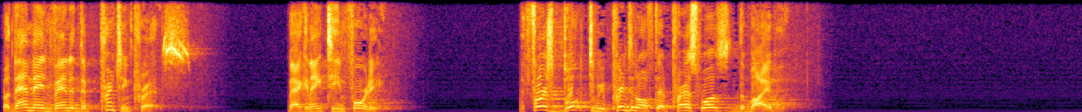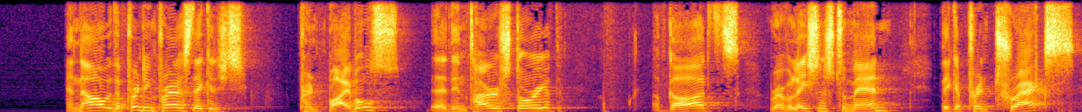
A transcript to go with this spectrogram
But then they invented the printing press back in 1840. The first book to be printed off that press was the Bible. And now with the printing press, they could print Bibles that had the entire story of, the, of God's revelations to man. They could print tracts.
